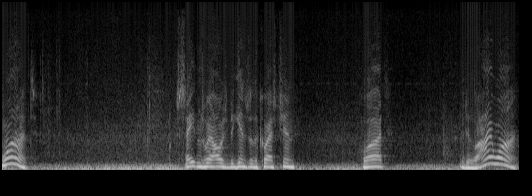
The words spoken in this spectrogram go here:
want? Satan's way always begins with the question, what do I want?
